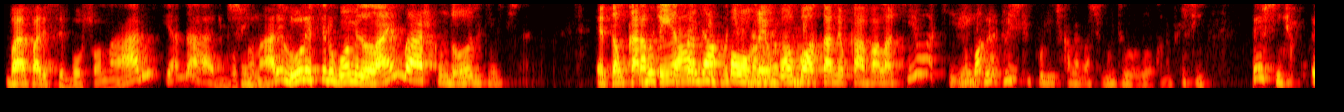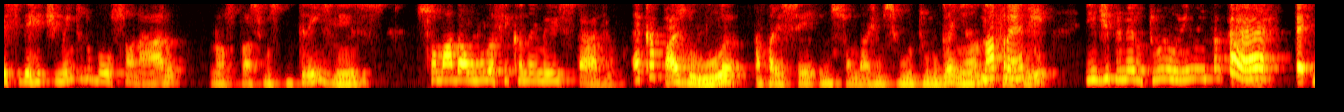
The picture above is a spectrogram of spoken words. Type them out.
Vai aparecer Bolsonaro e Haddad. Bolsonaro Sim. e Lula e Ciro Gomes lá embaixo com 12, 15%. Então o cara pensa assim, vou porra, eu vou uma... botar meu cavalo aqui ou aqui? Gente, por, por, isso que política é um negócio muito louco, né? Porque assim, pensa o seguinte, esse derretimento do Bolsonaro nos próximos três meses, somado ao Lula ficando aí meio estável, é capaz do Lula aparecer em sondagem no segundo turno ganhando. Na frente e de primeiro turno indo empatar. É, é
